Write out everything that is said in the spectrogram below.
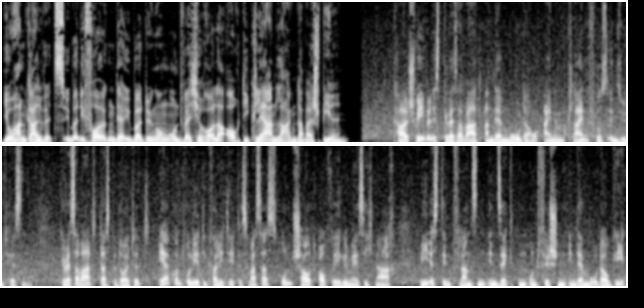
Johann Gallwitz über die Folgen der Überdüngung und welche Rolle auch die Kläranlagen dabei spielen. Karl Schwebel ist Gewässerwart an der Modau, einem kleinen Fluss in Südhessen. Gewässerwart, das bedeutet, er kontrolliert die Qualität des Wassers und schaut auch regelmäßig nach, wie es den Pflanzen, Insekten und Fischen in der Modau geht.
